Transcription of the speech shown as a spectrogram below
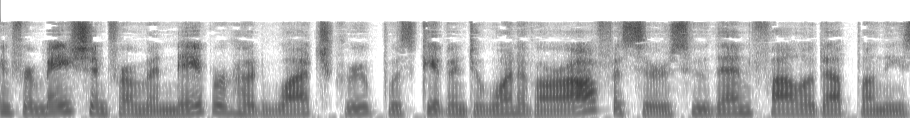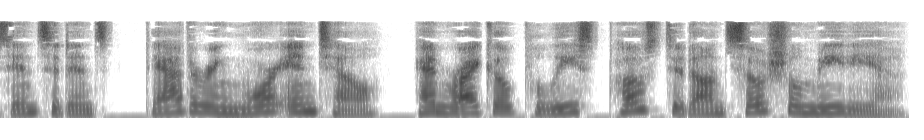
Information from a neighborhood watch group was given to one of our officers who then followed up on these incidents, gathering more intel, Henrico police posted on social media.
